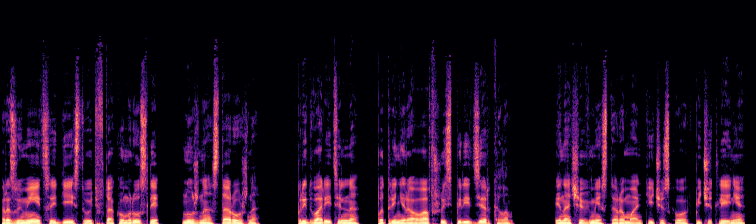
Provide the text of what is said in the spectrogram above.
Разумеется, действовать в таком русле нужно осторожно, предварительно потренировавшись перед зеркалом, иначе вместо романтического впечатления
